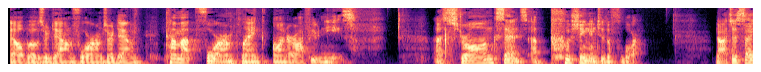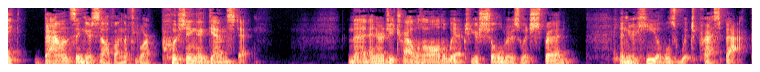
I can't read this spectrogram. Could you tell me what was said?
Elbows are down, forearms are down. Come up, forearm plank on or off your knees. A strong sense of pushing into the floor. Not just like balancing yourself on the floor, pushing against it. And the energy travels all the way up to your shoulders, which spread, and your heels, which press back.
